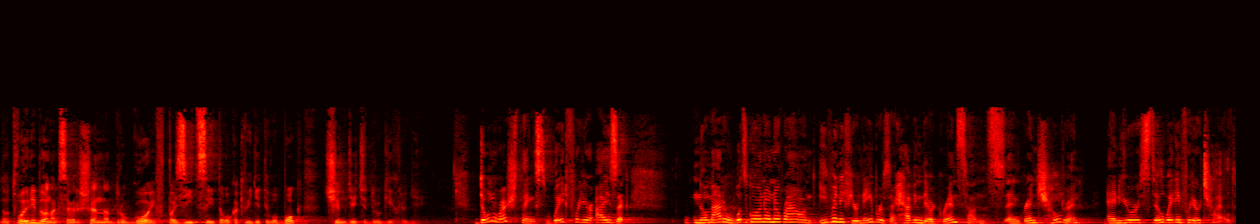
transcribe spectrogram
Но твой ребенок совершенно другой в позиции того, как видит его Бог, чем дети других людей. Don't rush things. Wait for your Isaac. No matter what's going on around, even if your neighbors are having their grandsons and grandchildren, and you're still waiting for your child.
